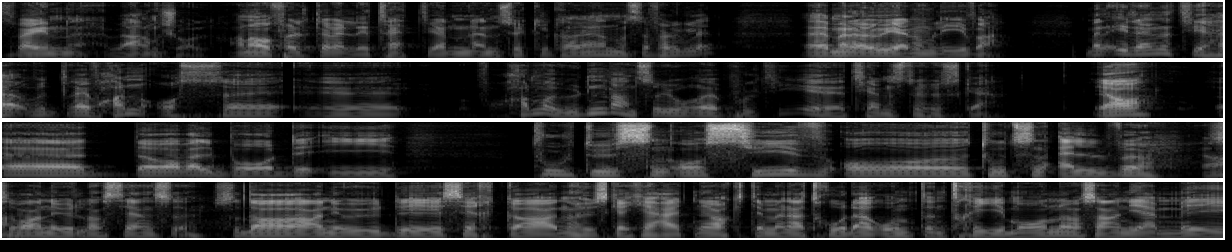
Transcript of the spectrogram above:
Svein Wærenskjold. Han har jo fulgt deg veldig tett gjennom den sykkelkarrieren, selvfølgelig, eh, men òg gjennom livet. Men i denne tida her drev han oss eh, eh, Han var utenlands og gjorde polititjeneste, husker jeg. Ja, eh, det var vel både i 2007 og 2011 så var han i utenlandstjeneste. Så da er han jo ute i ca. Nå husker jeg ikke helt nøyaktig, men jeg tror det er rundt en tre måneder. Så er han hjemme i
